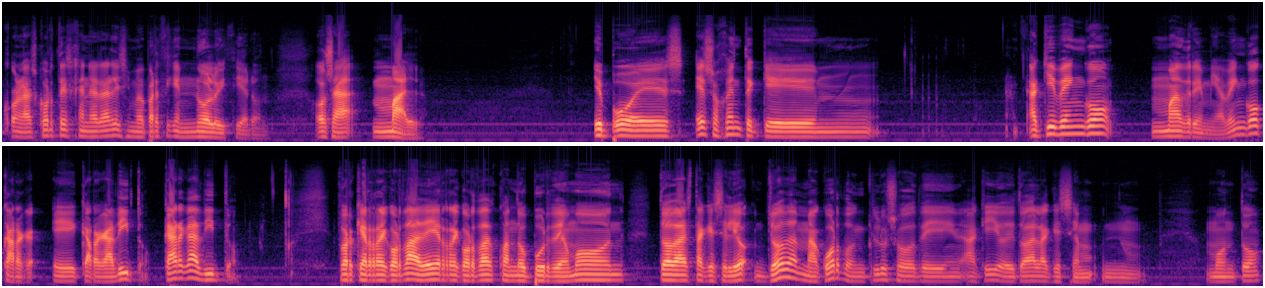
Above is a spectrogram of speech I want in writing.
con las Cortes Generales y me parece que no lo hicieron. O sea, mal. Y pues eso, gente, que... Mm, aquí vengo... Madre mía, vengo eh, cargadito, cargadito. Porque recordad, eh, recordad cuando Purdemont, toda esta que se lió... Yo me acuerdo incluso de aquello, de toda la que se montó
